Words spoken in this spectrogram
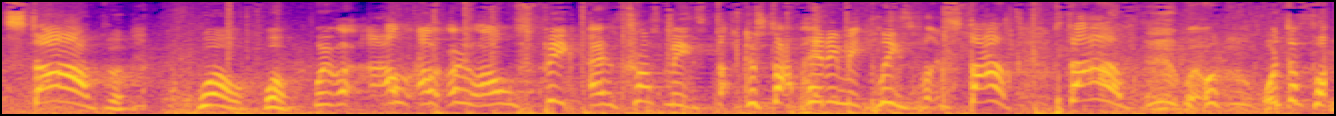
stop! Whoa, whoa, wait, wait I'll, I'll, I'll speak, and trust me, stop, just stop hitting me, please, please, stop, stop! Wait, what, what the fuck?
